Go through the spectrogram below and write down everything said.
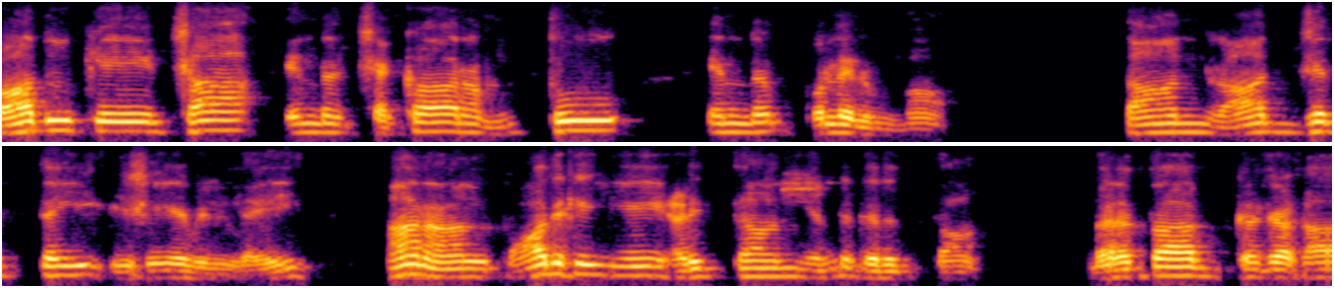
பாதுகே சா என்ற சக்காரம் தூ என்ற பொருளிலுமா? தான் ராஜ்யத்தை இசையவில்லை. ஆனால் பாதுகையை அடித்தான் என்று கருத்தான். பரதாகிரஜகா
